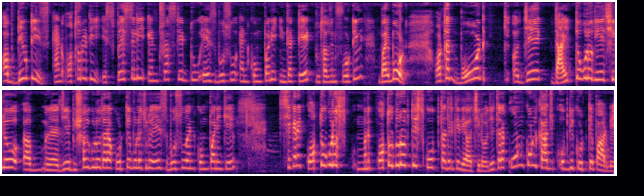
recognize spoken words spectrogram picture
of duties and authority especially entrusted to S. Bosu and Company in the TET 2014 by board? অর্থাৎ বোর্ড যে দায়িত্বগুলো দিয়েছিল যে বিষয়গুলো তারা করতে বলেছিল এস বসু অ্যান্ড কোম্পানিকে সেখানে কতগুলো মানে কত দূর অব্দি স্কোপ তাদেরকে দেওয়া ছিল? যে তারা কোন কোন কাজ অবধি করতে পারবে?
